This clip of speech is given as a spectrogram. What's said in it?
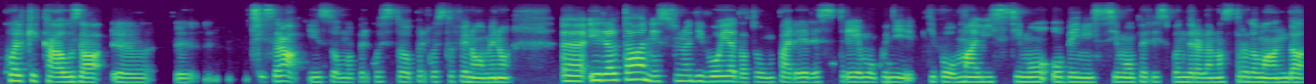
qualche causa eh, eh ci sarà, insomma, per questo, per questo fenomeno. Eh, in realtà nessuno di voi ha dato un parere estremo, quindi tipo malissimo o benissimo per rispondere alla nostra domanda.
